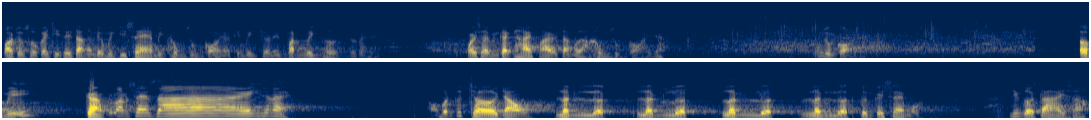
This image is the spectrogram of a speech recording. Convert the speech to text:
Bao trong số các anh chị thấy rằng là nếu mình đi xe mình không dùng còi nữa thì mình trở nên văn minh hơn rồi này. Quay sang bên cạnh hai file rằng là không dùng còi nữa. Không dùng còi. Ở Mỹ, cả một đoàn xe dài như thế này. Họ vẫn cứ chờ nhau lần lượt, lần lượt, lần lượt, lần lượt từng cái xe một. Nhưng ở ta thì sao?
